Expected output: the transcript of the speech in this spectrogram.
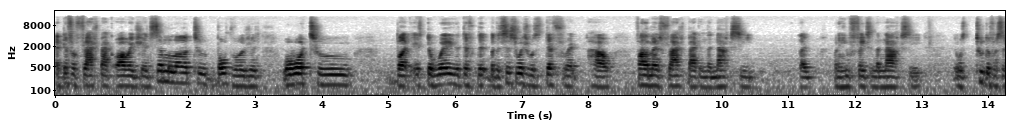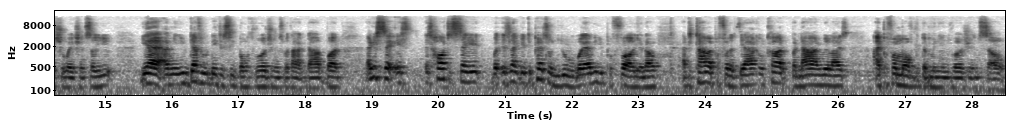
a different flashback origin similar to both versions, World War Two, but it's the way the diff- but the situation was different. How Father Merrin's flashback in the Nazi, like when he was facing the Nazi it was two different situations. So you, yeah, I mean, you definitely need to see both versions without doubt. But like I said, it's it's hard to say it, but it's like it depends on you, whatever you prefer. You know, at the time I prefer the theatrical cut, but now I realize I prefer more of the Dominion version. So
